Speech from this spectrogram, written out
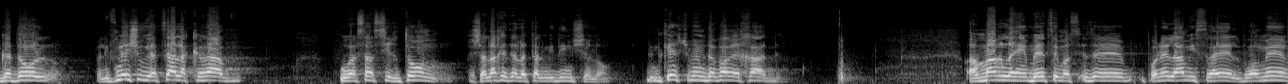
גדול, ולפני שהוא יצא לקרב, הוא עשה סרטון ושלח את זה לתלמידים שלו. במקש מהם דבר אחד. אמר להם בעצם, זה פונה לעם ישראל, ואומר,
